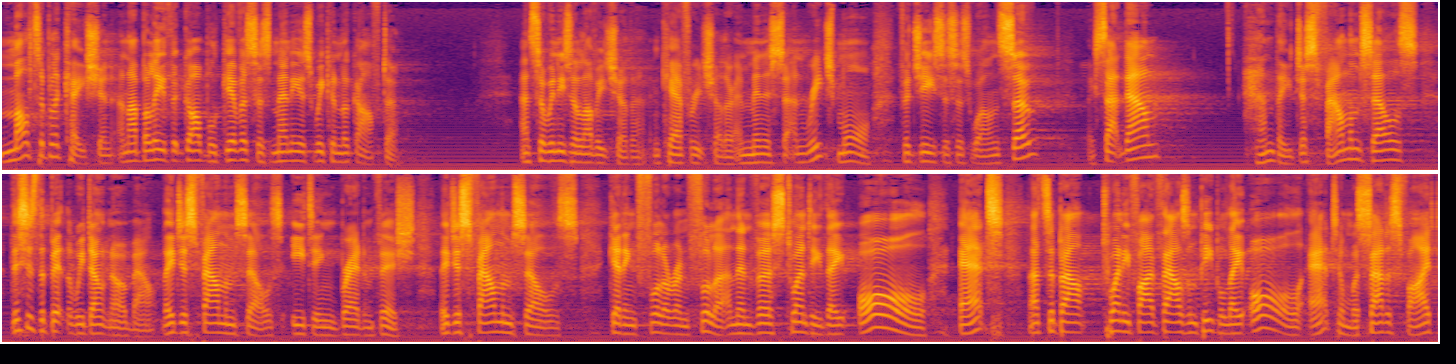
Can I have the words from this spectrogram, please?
multiplication, and I believe that God will give us as many as we can look after. And so we need to love each other and care for each other and minister and reach more for Jesus as well. And so they sat down, and they just found themselves. This is the bit that we don't know about. They just found themselves eating bread and fish. They just found themselves getting fuller and fuller. And then, verse 20, they all ate. That's about 25,000 people. They all ate and were satisfied.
